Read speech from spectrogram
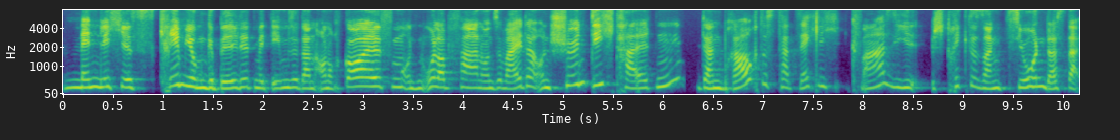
männliches Gremium gebildet, mit dem sie dann auch noch golfen und in Urlaub fahren und so weiter und schön dicht halten, dann braucht es tatsächlich quasi strikte Sanktionen, dass da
